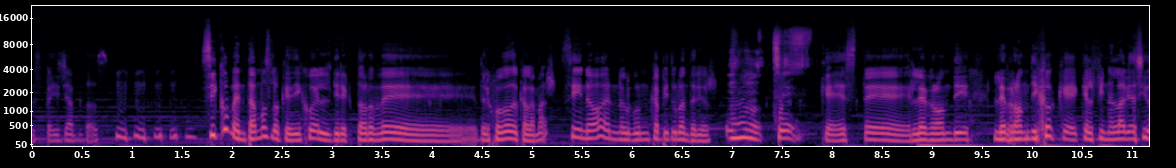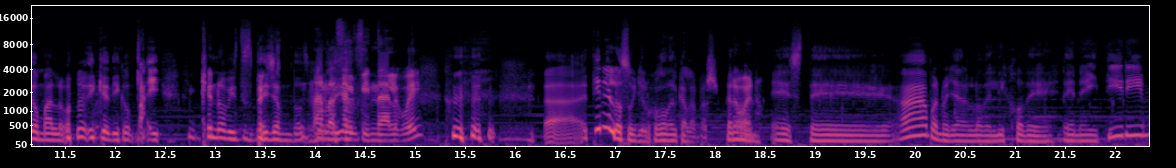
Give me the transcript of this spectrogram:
Space Jam 2. sí comentamos lo que dijo el director de, del juego del calamar. Sí, ¿no? En algún capítulo anterior. Sí, Que este LeBron, di- LeBron dijo que, que el final había sido malo. Y que dijo, ay, que no viste Space Jam 2. Nada más el Dios". final, güey. Ah, tiene lo suyo el juego del calamar. Pero bueno, este. Ah, bueno, ya lo del hijo de, de Neytiri.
